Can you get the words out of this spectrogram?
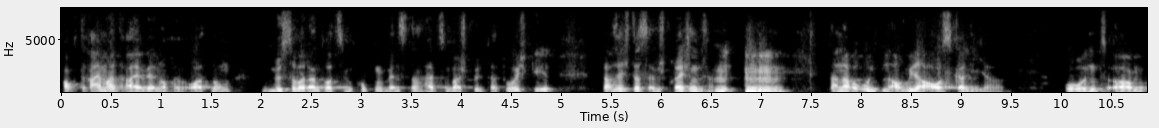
Auch drei mal drei wäre noch in Ordnung. Müsste aber dann trotzdem gucken, wenn es dann halt zum Beispiel da durchgeht, dass ich das entsprechend dann nach unten auch wieder ausskaliere. Und ähm,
